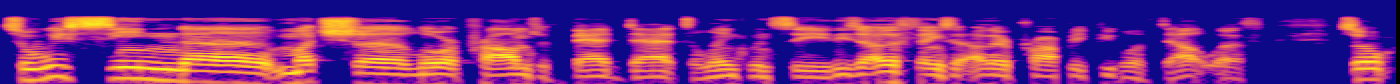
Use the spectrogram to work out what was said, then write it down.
so we've seen uh, much uh, lower problems with bad debt, delinquency, these are other things that other property people have dealt with. So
